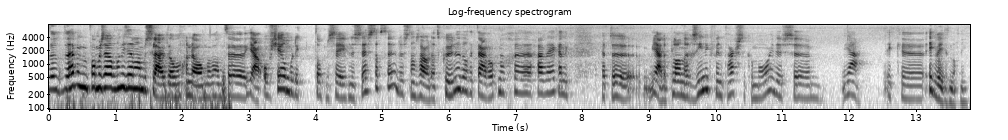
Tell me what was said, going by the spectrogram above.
Daar heb ik voor mezelf nog niet helemaal een besluit over genomen. Want ja, officieel moet ik tot mijn 67ste. Dus dan zou dat kunnen dat ik daar ook nog ga werken. En ik heb de, ja, de plannen gezien. Ik vind het hartstikke mooi. Dus ja, ik, ik weet het nog niet.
